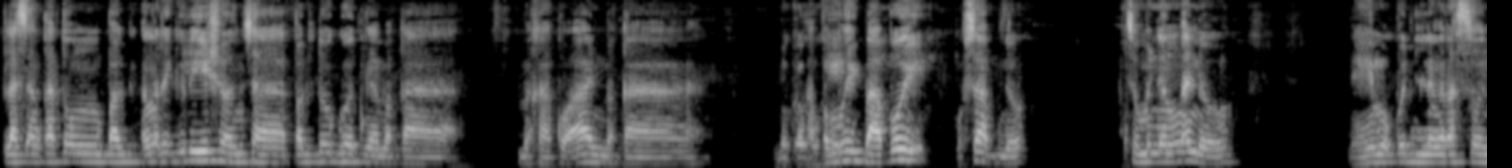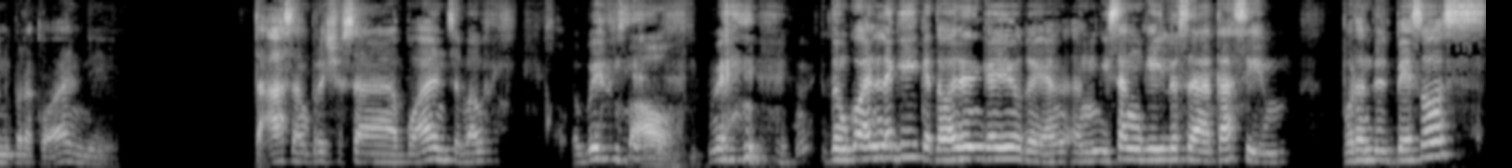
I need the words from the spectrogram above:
Plus ang katong pag ang regulation sa pagdugot nga maka makakuan, maka makamuhig baboy, usab no. So munang ano, nahimo pud nilang rason para kuan ni taas ang presyo sa kuan sa baboy. Wow. Itong kuan lagi, katawanan kayo kay ang, ang isang kilo sa kasim, 400 pesos.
